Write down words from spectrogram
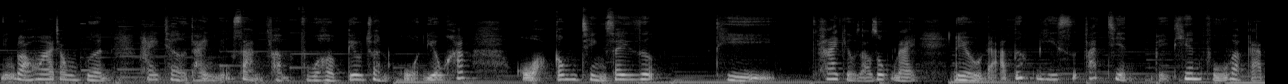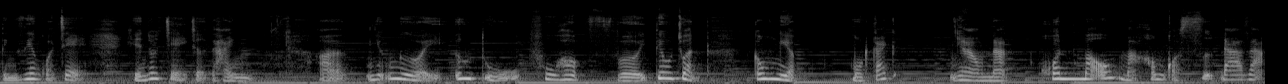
những đóa hoa trong vườn hay trở thành những sản phẩm phù hợp tiêu chuẩn của điêu khắc của công trình xây dựng, thì hai kiểu giáo dục này đều đã tước đi sự phát triển về thiên phú và cá tính riêng của trẻ khiến cho trẻ trở thành uh, những người ưu tú phù hợp với tiêu chuẩn công nghiệp một cách nhào nặn khuôn mẫu mà không có sự đa dạng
